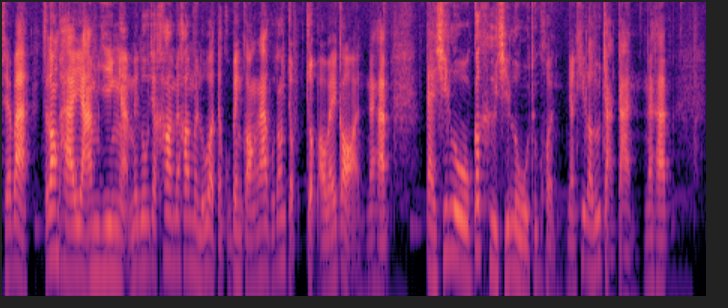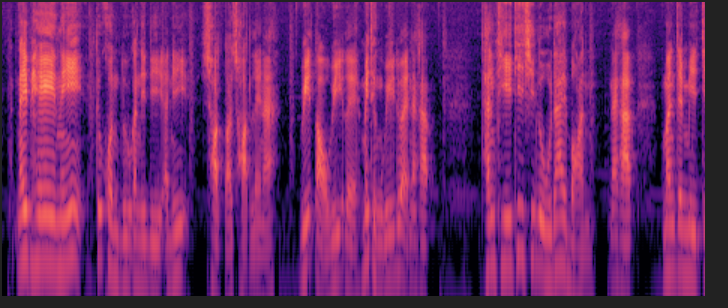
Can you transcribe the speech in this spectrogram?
ใช่ป่ะ จะต้องพยายามยิงอะ ไม่รู้จะเข้าไม่เข้าไม่รู้อะ แต่กูเป็นกองหน้ากูต้องจบจบเอาไว้ก่อนนะครับ แต่ชิลูก็คือชิลูทุกคน อย่างที่เรารู้จักกันนะครับ ในเพลงนี้ทุกคนดูกันดีๆ อันนี้ช็อตต่อช็อตเลยนะ วิต่อวิเลยไม่ถึงวิด้วยนะครับ ทันทีที่ชิลูได้บอลนะครับ มันจะมีเจ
